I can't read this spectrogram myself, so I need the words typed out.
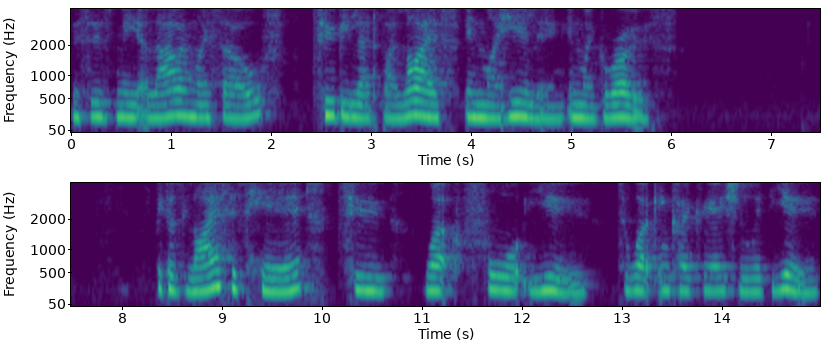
This is me allowing myself to be led by life in my healing, in my growth. Because life is here to work for you, to work in co creation with you.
